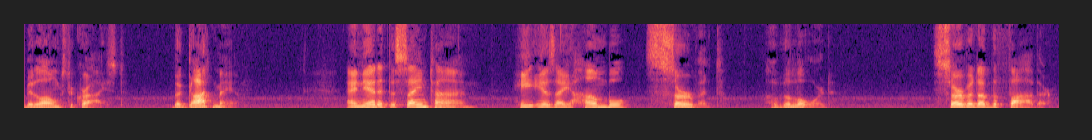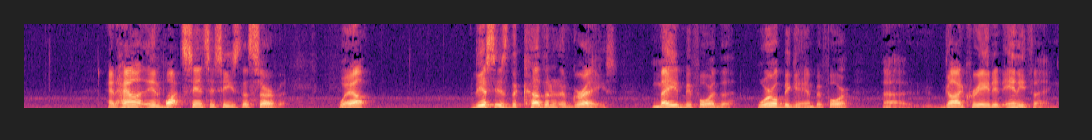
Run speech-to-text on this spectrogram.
belongs to Christ the God man. And yet at the same time, he is a humble servant of the Lord, servant of the Father. And how in what sense is he the servant? Well, this is the covenant of grace made before the world began, before uh, God created anything.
